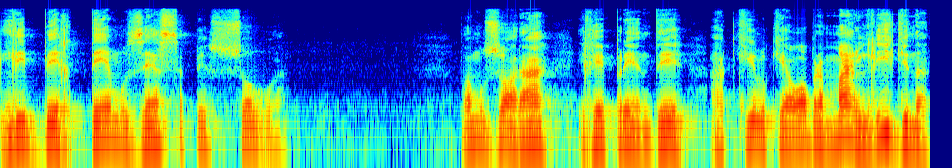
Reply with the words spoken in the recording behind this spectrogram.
libertemos essa pessoa. Vamos orar e repreender aquilo que é obra maligna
